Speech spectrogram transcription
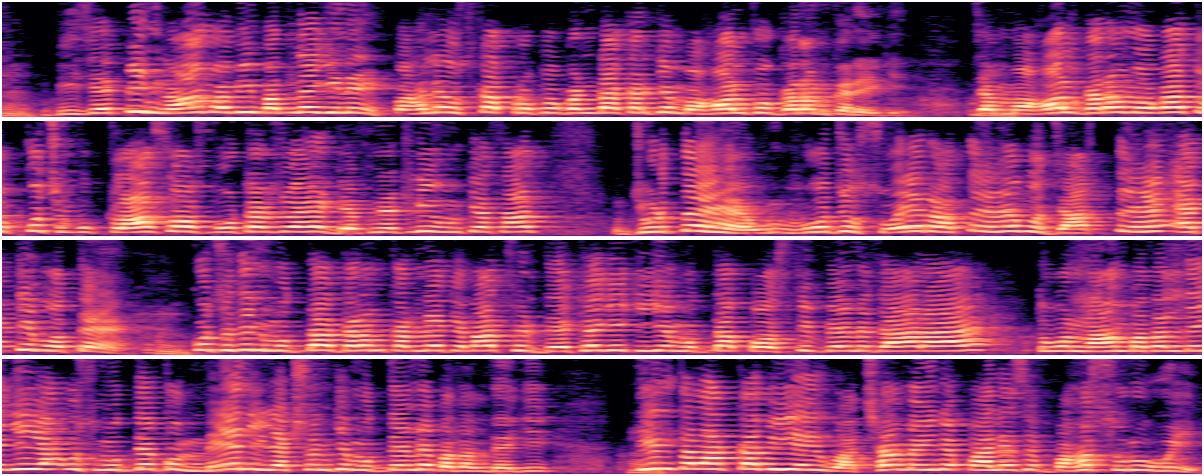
बीजेपी नाम अभी बदलेगी नहीं, पहले उसका प्रोपोगंडा करके माहौल को गर्म करेगी। जब माहौल गर्म होगा तो कुछ क्लास ऑफ़ वोटर जो है डेफिनेटली उनके साथ जुड़ते हैं वो जो सोए रहते हैं वो जागते हैं एक्टिव होते हैं। कुछ दिन मुद्दा गर्म करने के बाद फिर देखेगी कि ये मुद्दा पॉजिटिव वे में जा रहा है तो वो नाम बदल देगी या उस मुद्दे को मेन इलेक्शन के मुद्दे में बदल देगी। तीन तलाक का भी यही हुआ। छह महीने पहले से बहस शुरू हुई।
